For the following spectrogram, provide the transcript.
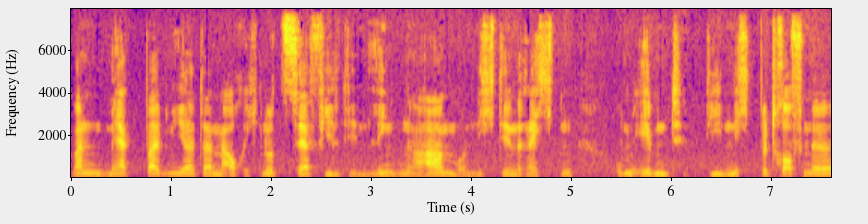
man merkt bei mir dann auch, ich nutze sehr viel den linken Arm und nicht den rechten, um eben die nicht betroffene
